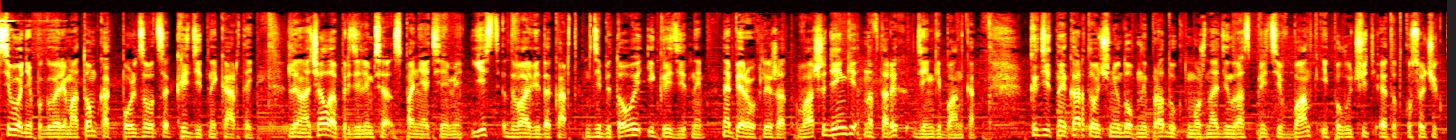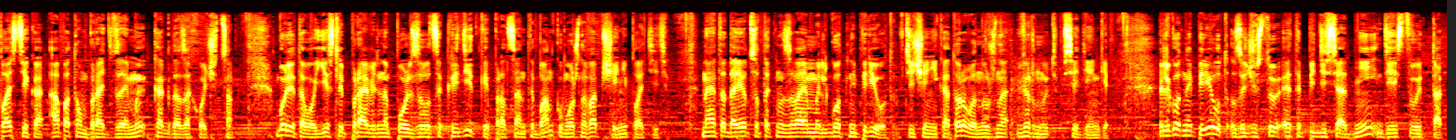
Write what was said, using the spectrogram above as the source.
Сегодня поговорим о том, как пользоваться кредитной картой. Для начала определимся с понятиями. Есть два вида карт – дебетовый и кредитный. На первых лежат ваши деньги, на вторых – деньги банка. Кредитная карта – очень удобный продукт. Можно один раз прийти в банк и получить этот кусочек пластика, а потом брать взаймы, когда захочется. Более того, если правильно пользоваться кредиткой, проценты банку можно вообще не платить. На это дается так называемый льготный период, в течение которого нужно вернуть все деньги. Льготный период, зачастую это 50 дней, действует так.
